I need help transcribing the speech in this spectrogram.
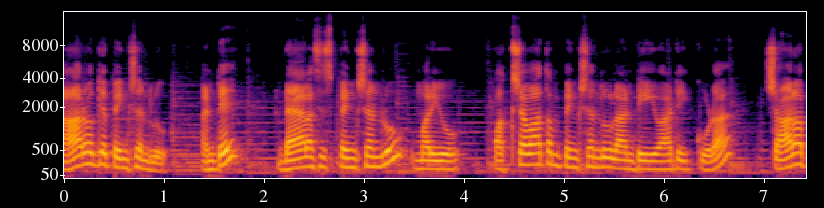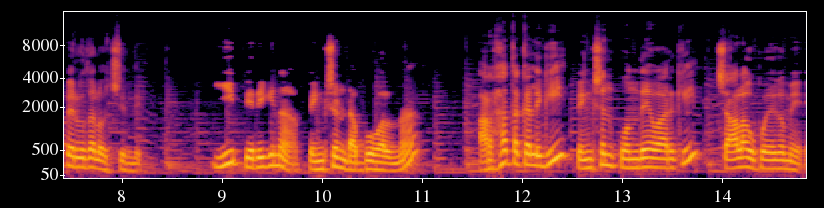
ఆరోగ్య పెన్షన్లు అంటే డయాలసిస్ పెన్షన్లు మరియు పక్షవాతం పెన్షన్లు లాంటి వాటికి కూడా చాలా పెరుగుదల వచ్చింది. ఈ పెరిగిన పెన్షన్ డబ్బు వలన అర్హత కలిగి పెన్షన్ పొందేవారికి చాలా ఉపయోగమే.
